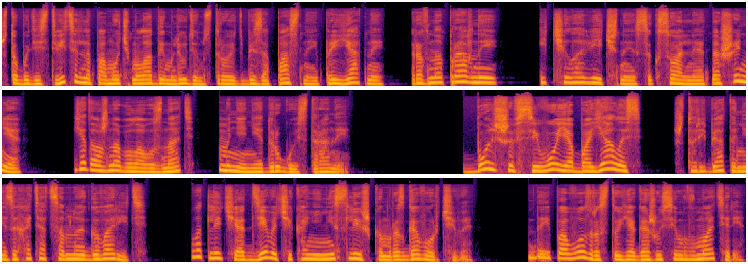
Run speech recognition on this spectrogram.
Чтобы действительно помочь молодым людям строить безопасные, приятные, равноправные и человечные сексуальные отношения, я должна была узнать мнение другой стороны. Больше всего я боялась, что ребята не захотят со мной говорить. В отличие от девочек, они не слишком разговорчивы. Да и по возрасту я гожусь им в матери.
